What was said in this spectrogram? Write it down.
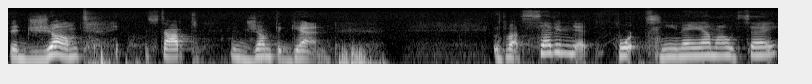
then jumped, stopped, then jumped again. It was about 7:14 a.m. I would say.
